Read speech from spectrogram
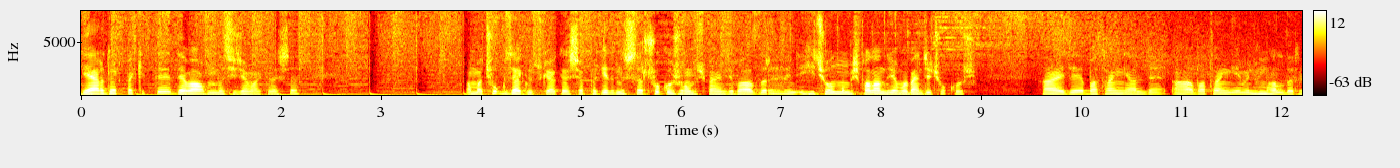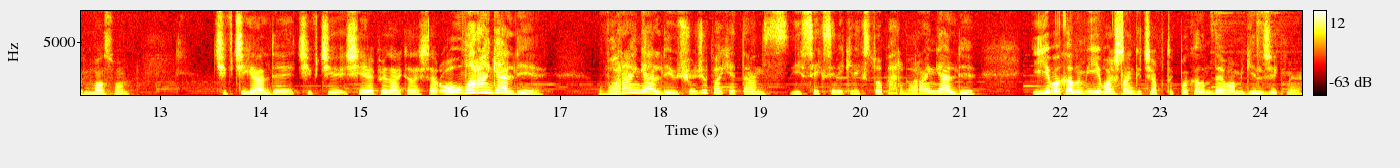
diğer 4 pakette devamını açacağım arkadaşlar. Ama çok güzel gözüküyor arkadaşlar. Paketin dışları çok hoş olmuş bence. Bazıları hani hiç olmamış falan diyor ama bence çok hoş. Haydi Batan geldi. Aa Batan geminin malları mason. Çiftçi geldi. Çiftçi şey yapıyordu arkadaşlar. O Varan geldi. Varan geldi. Üçüncü paketten 82'lik stoper Varan geldi. İyi bakalım. iyi başlangıç yaptık. Bakalım devamı gelecek mi?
